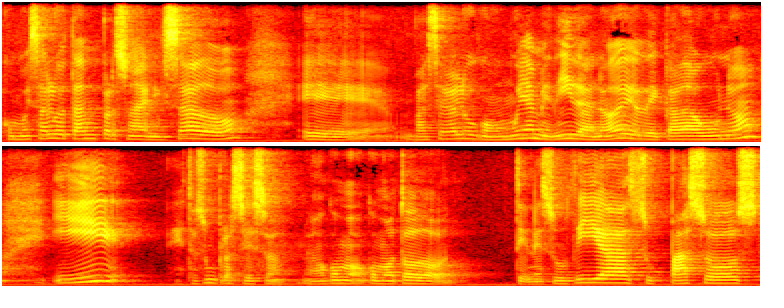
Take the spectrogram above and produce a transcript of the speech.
como es algo tan personalizado, eh, va a ser algo como muy a medida ¿no? de, de, cada uno. Y esto es un proceso, ¿no? como, como todo. Tiene sus días, sus pasos,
